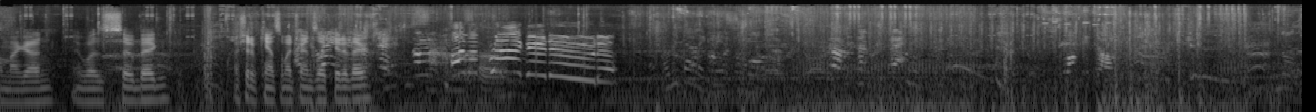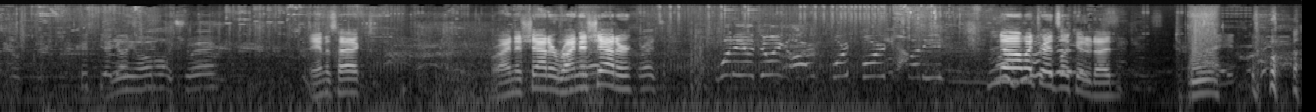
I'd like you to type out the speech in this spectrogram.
Oh my god, it was so big. I should have canceled my translocator there. I'm a fragger, dude! Ahorita. Christy, I got Healing you. all, I swear. And it's hacked. Rein is shatter. Rein is shatter. Right. What are you doing, R Sport Sport, buddy? No, my translocator died.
